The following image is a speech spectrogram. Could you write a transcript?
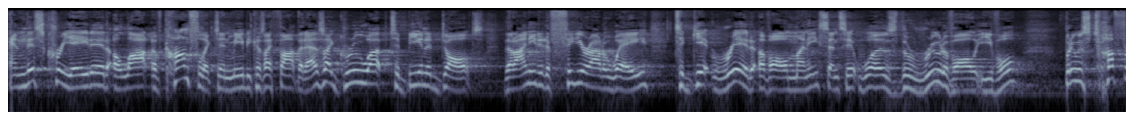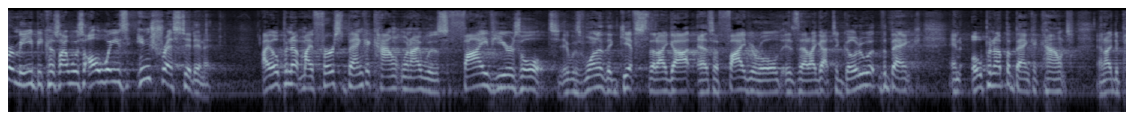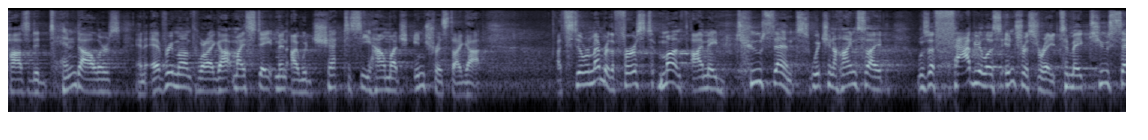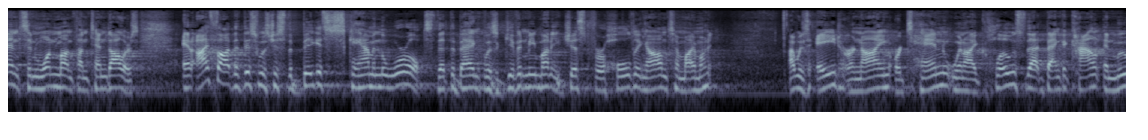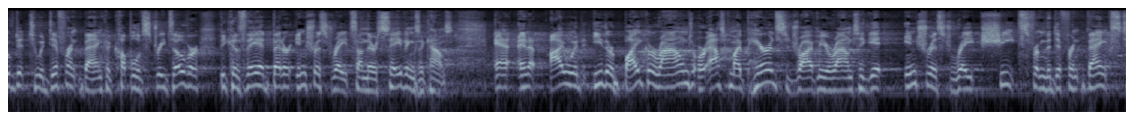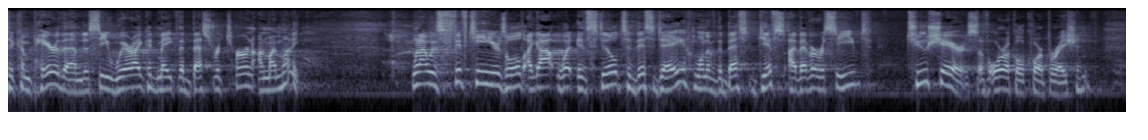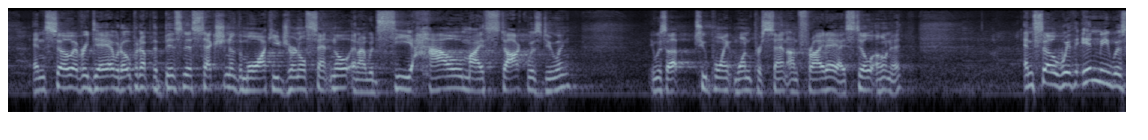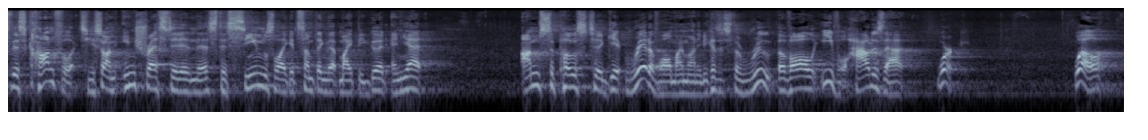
And this created a lot of conflict in me because I thought that as I grew up to be an adult, that I needed to figure out a way to get rid of all money since it was the root of all evil. But it was tough for me because I was always interested in it. I opened up my first bank account when I was five years old. It was one of the gifts that I got as a five year old is that I got to go to the bank and open up a bank account and I deposited $10 and every month when I got my statement I would check to see how much interest I got. I still remember the first month I made 2 cents, which in hindsight was a fabulous interest rate to make 2 cents in 1 month on $10. And I thought that this was just the biggest scam in the world, that the bank was giving me money just for holding on to my money. I was eight or nine or 10 when I closed that bank account and moved it to a different bank a couple of streets over because they had better interest rates on their savings accounts. And, and, I would either bike around or ask my parents to drive me around to get interest rate sheets from the different banks to compare them to see where I could make the best return on my money. When I was 15 years old, I got what is still to this day one of the best gifts I've ever received two shares of Oracle Corporation. And so every day I would open up the business section of the Milwaukee Journal Sentinel and I would see how my stock was doing. It was up 2.1% on Friday. I still own it. And so within me was this conflict. So I'm interested in this. This seems like it's something that might be good. And yet, I'm supposed to get rid of all my money because it's the root of all evil. How does that work? Well,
